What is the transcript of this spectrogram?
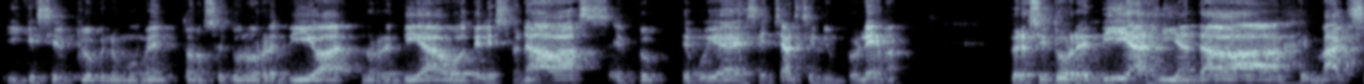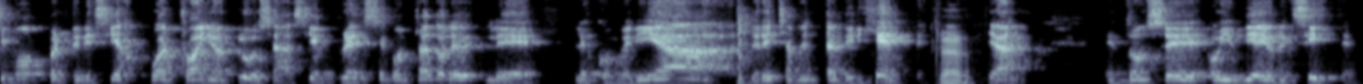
y que si el club en un momento, no sé, tú no rendías no rendía o te lesionabas, el club te podía desechar sin ningún problema pero si tú rendías y andabas máximo, pertenecías cuatro años al club. O sea, siempre ese contrato le, les convenía derechamente al dirigente. Claro. ¿ya? Entonces, hoy en día ya no existe.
